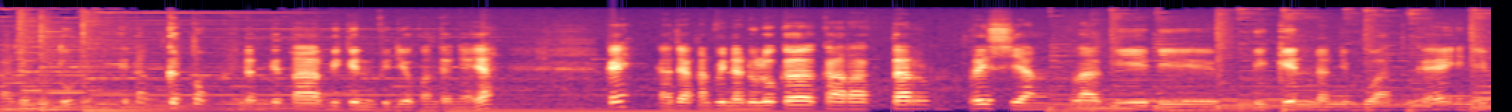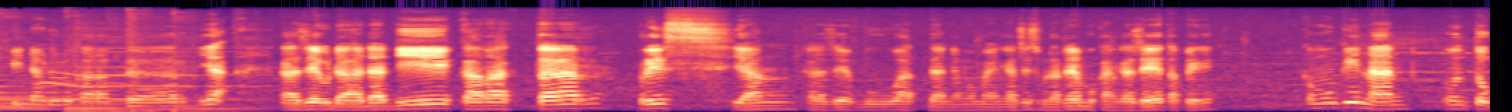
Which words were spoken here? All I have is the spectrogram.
aja butuh. Kita getok dan kita bikin video kontennya ya. Oke Kaja akan pindah dulu ke karakter Pris yang lagi dibikin dan dibuat. Oke ini pindah dulu karakter. Ya Kaze udah ada di karakter Pris yang Kaze buat dan yang memainkan sih sebenarnya bukan Kaze tapi kemungkinan untuk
